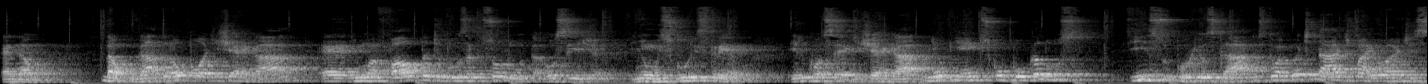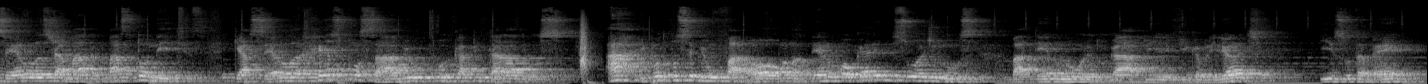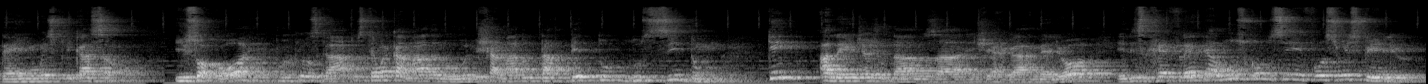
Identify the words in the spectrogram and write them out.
é não. Não, o gato não pode enxergar é, em uma falta de luz absoluta, ou seja, em um escuro extremo. Ele consegue enxergar em ambientes com pouca luz, isso porque os gatos têm uma quantidade maior de células chamadas bastonetes, que é a célula responsável por captar a luz. Ah, e quando você vê um farol, uma lanterna qualquer emissor de luz batendo no olho do gato e ele fica brilhante, isso também tem uma explicação. Isso ocorre porque os gatos têm uma camada no olho chamada tapeto lucidum, que, além de ajudá-los a enxergar melhor, eles refletem a luz como se fosse um espelho.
